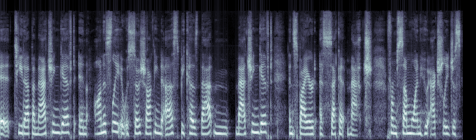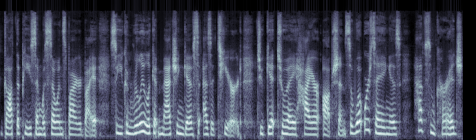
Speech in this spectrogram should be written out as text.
it teed up a matching gift, and honestly, it was shocking to us because that m- matching gift inspired a second match from someone who actually just got the piece and was so inspired by it. So you can really look at matching gifts as a tiered to get to a higher option. So what we're saying is have some courage.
